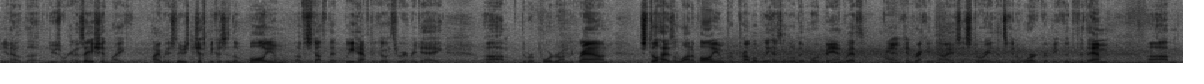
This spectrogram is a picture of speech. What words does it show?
you know the news organization like Eyewitness News just because of the volume of stuff that we have to go through every day. Um, the reporter on the ground still has a lot of volume, but probably has a little bit more bandwidth Right. and can recognize a story that's going to work or be good for them. Um,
